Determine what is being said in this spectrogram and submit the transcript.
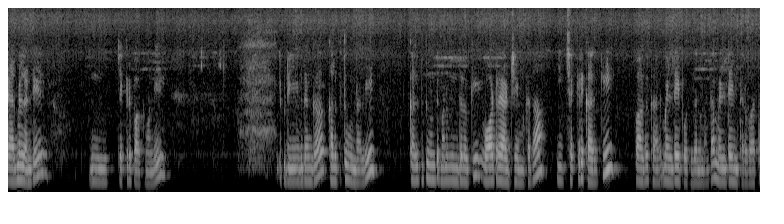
క్యారమెల్ అంటే చక్కెర పాకం అండి. ఇప్పుడు ఈ విధంగా కలుపుతూ ఉండాలి. కలుపుతూ ఉంటే మనం ఇందులోకి వాటర్ యాడ్ చేయము కదా. ఈ చక్కెర కరిగి బాగా మెల్ట్ అయిపోతుంది అనమాట మెల్ట్ అయిన తర్వాత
